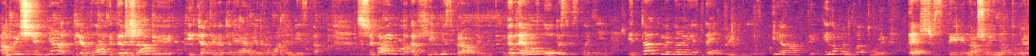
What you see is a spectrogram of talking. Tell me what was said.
А ми щодня для благ держави і для територіальної громади міста зшиваємо архівні справи, ведемо описи складні. І так минає день при дні, і акти, і номенклатури, теж в стилі нашої натури.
